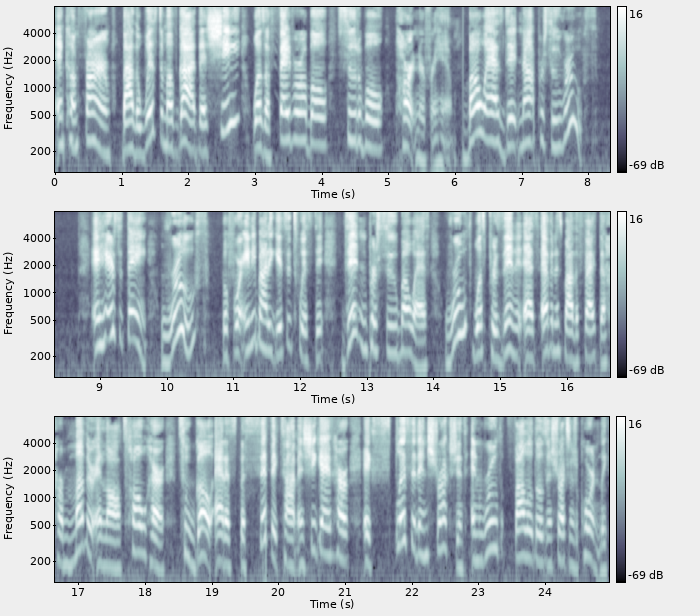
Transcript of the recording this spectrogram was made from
and confirm by the wisdom of God that she was a favorable, suitable partner for him. Boaz did not pursue Ruth. And here's the thing Ruth before anybody gets it twisted, didn't pursue Boaz. Ruth was presented as evidence by the fact that her mother in law told her to go at a specific time and she gave her explicit instructions, and Ruth followed those instructions accordingly.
